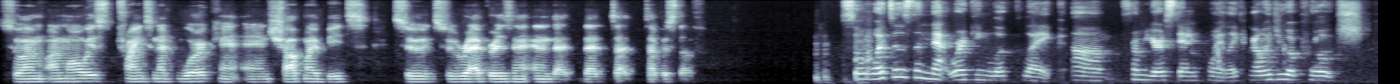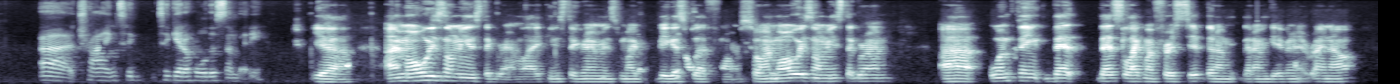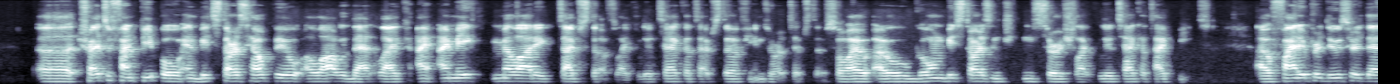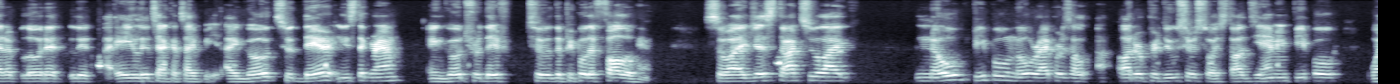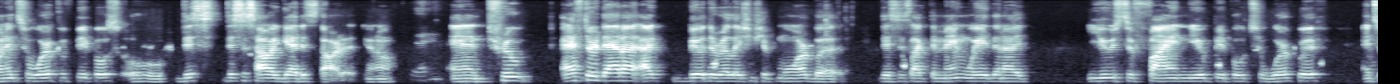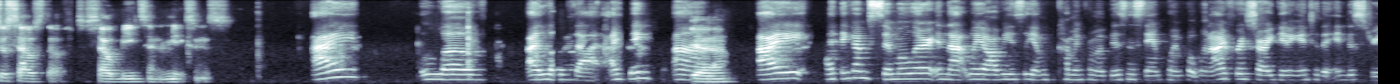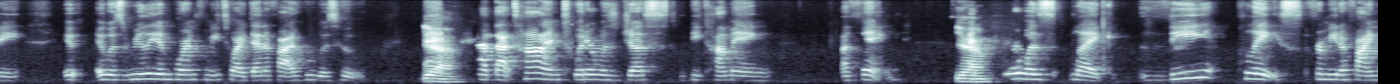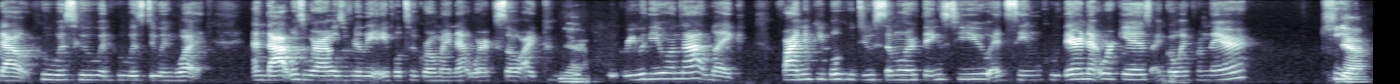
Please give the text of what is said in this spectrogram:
So I'm I'm always trying to network and, and shop my beats to to rappers and, and that that type of stuff. So what does the networking look like um, from your standpoint? Like, how would you approach uh, trying to to get a hold of somebody? Yeah, I'm always on Instagram. Like Instagram is my biggest platform, so I'm always on Instagram. Uh, one thing that that's like my first tip that I'm that I'm giving it right now uh, try to find people and BeatStars help you a lot with that. Like I, I make melodic type stuff, like Lil Tecca type stuff, Yandora type stuff. So I, I will go on BeatStars and, and search like Lil Tecca type beats. I'll find a producer that uploaded a Lil Tecca type beat. I go to their Instagram and go through the to the people that follow him. So I just start to like know people, know rappers, other producers. So I start DMing people wanted to work with people. So this this is how I get it started, you know. Okay. And through after that, I, I build the relationship more. But this is like the main way that I use to find new people to work with and to sell stuff, to sell beats and mixings. I love I love that. I think um, yeah. I I think I'm similar in that way. Obviously, I'm coming from a business standpoint, but when I first started getting into the industry, it, it was really important for me to identify who was who. Yeah. And at that time, Twitter was just becoming a thing. Yeah. It was like the place for me to find out who was who and who was doing what. And that was where I was really able to grow my network. So I completely yeah. agree with you on that. Like finding people who do similar things to you and seeing who their network is and going from there. Key. Yeah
